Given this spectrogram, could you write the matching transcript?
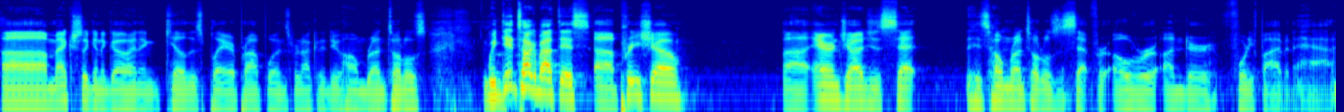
I'm actually going to go ahead and kill this player prop ones. We're not going to do home run totals. We did talk about this uh, pre-show. Uh, Aaron Judge is set. His home run totals is set for over under 45 and a half.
